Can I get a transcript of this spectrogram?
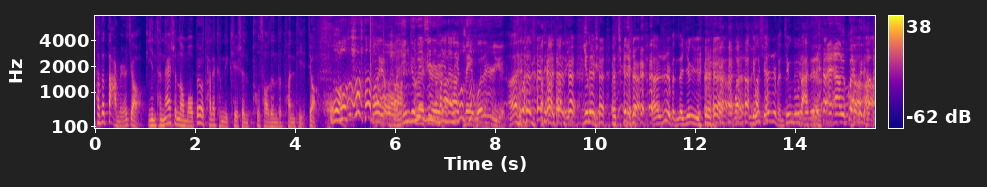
它的大名叫 International Mobile Telecommunication 2020，叫哎呦，您这个是美国的日语，啊，对对对对，英语这是这是呃日本的英语，我留学日本京都大学的。哎呀，怪不得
